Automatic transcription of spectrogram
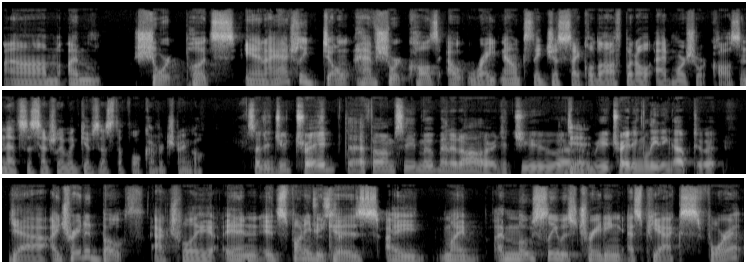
Um, I'm short puts, and I actually don't have short calls out right now because they just cycled off. But I'll add more short calls, and that's essentially what gives us the full coverage strangle. So did you trade the FOMC movement at all, or did you uh, Did. were you trading leading up to it? Yeah, I traded both actually, and it's funny because I my I mostly was trading SPX for it,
